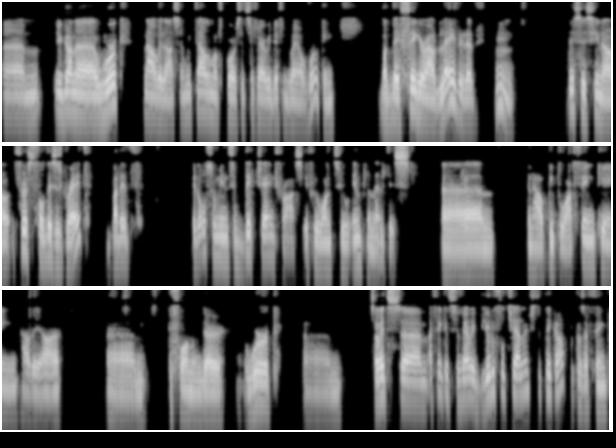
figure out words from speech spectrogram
um, you're to work now with us. And we tell them, of course, it's a very different way of working. But they figure out later that, hmm, this is, you know, first of all, this is great, but it, it also means a big change for us if we want to implement this, um, and how people are thinking, how they are, um, performing their work. Um, so it's, um, I think it's a very beautiful challenge to pick up because I think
